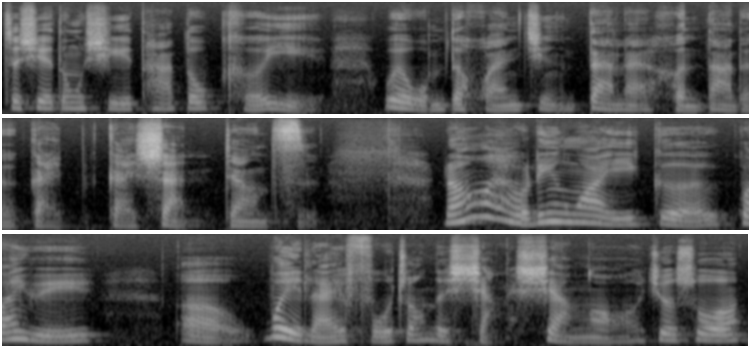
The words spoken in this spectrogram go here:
这些东西它都可以为我们的环境带来很大的改改善，这样子。然后还有另外一个关于呃未来服装的想象哦，就是说，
